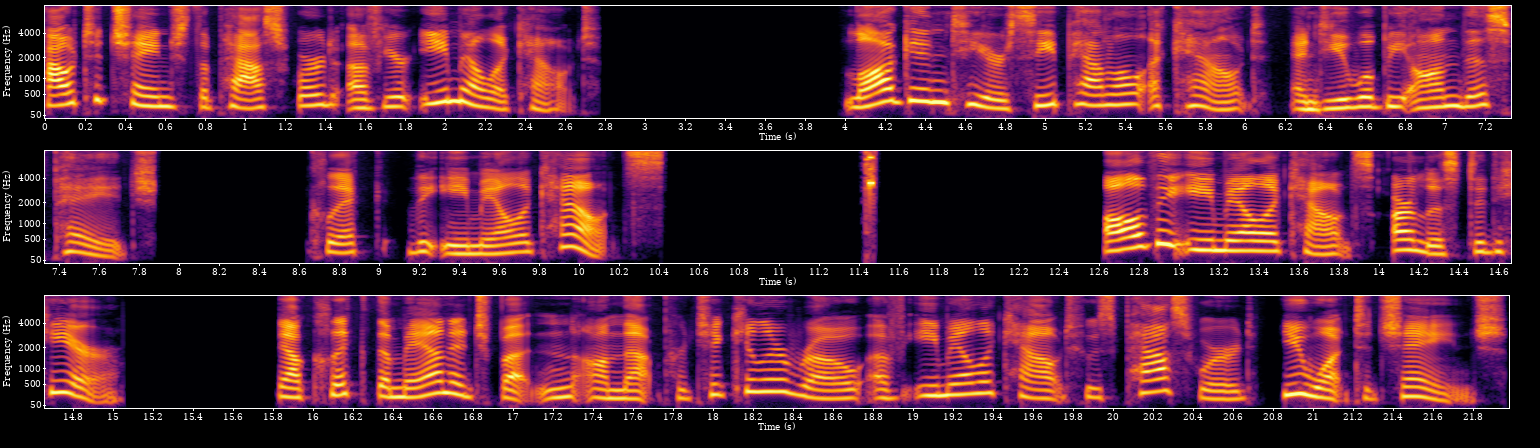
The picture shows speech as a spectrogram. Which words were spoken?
How to change the password of your email account. Log into your cPanel account and you will be on this page. Click the Email Accounts. All the email accounts are listed here. Now click the Manage button on that particular row of email account whose password you want to change.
